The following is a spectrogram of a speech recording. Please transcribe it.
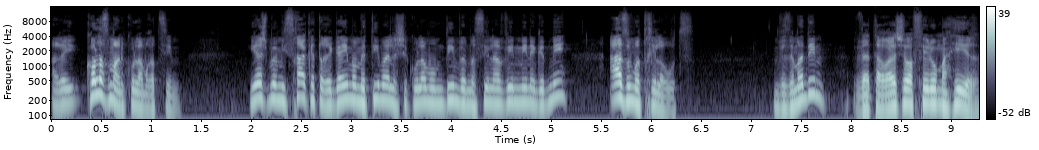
הרי כל הזמן כולם רצים. יש במשחק את הרגעים המתים האלה שכולם עומדים ומנסים להבין מי נגד מי, אז הוא מתחיל לרוץ. וזה מדהים. ואתה רואה שהוא אפילו מהיר.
